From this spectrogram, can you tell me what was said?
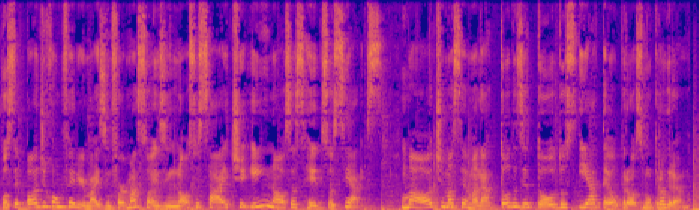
Você pode conferir mais informações em nosso site e em nossas redes sociais. Uma ótima semana a todas e todos e até o próximo programa.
